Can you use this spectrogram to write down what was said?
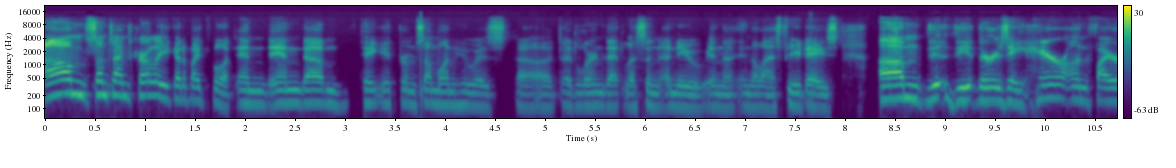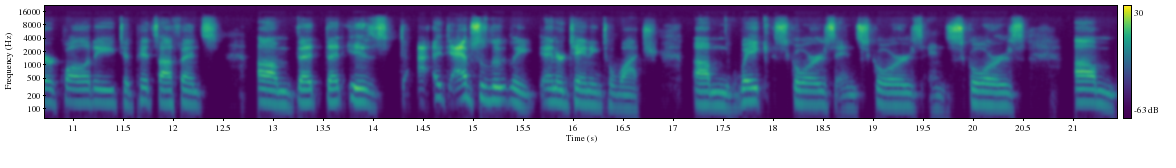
Um, sometimes Carly, you got to bite the bullet and and um, take it from someone who has uh, learned that lesson anew in the in the last few days. Um, the, the there is a hair on fire quality to Pitt's offense um, that that is absolutely entertaining to watch. Um, Wake scores and scores and scores. Um,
